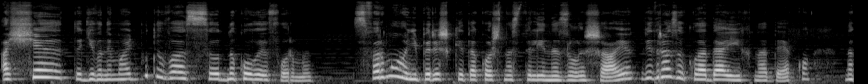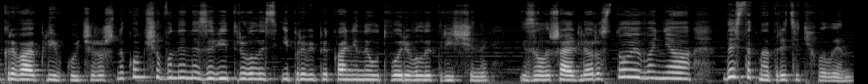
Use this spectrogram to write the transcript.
А ще тоді вони мають бути у вас однакової форми. Сформовані пиріжки також на столі не залишаю, відразу вкладаю їх на деко, накриваю плівкою чи рушником, щоб вони не завітрювались і при випіканні не утворювали тріщини, і залишаю для розстоювання десь так на 30 хвилин.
